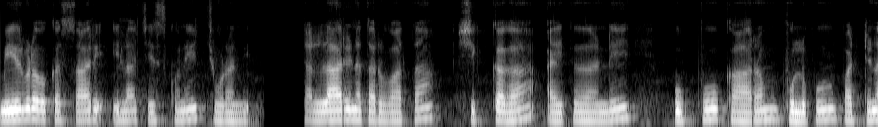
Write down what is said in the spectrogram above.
మీరు కూడా ఒకసారి ఇలా చేసుకొని చూడండి. చల్లారిన తర్వాత చిక్కగా అవుతుందండి ఉప్పు కారం పులుపు పట్టిన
